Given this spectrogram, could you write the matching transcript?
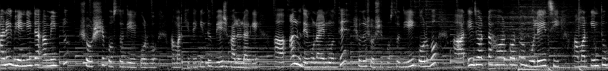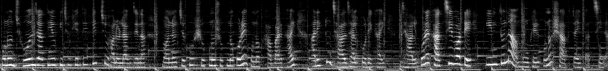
আর এই ভেন্ডিটা আমি একটু সর্ষে পোস্ত দিয়ে করব। আমার খেতে কিন্তু বেশ ভালো লাগে। আলু দেবো না এর মধ্যে, শুধু সর্ষে পোস্ত দিয়েই করব। আর এই জ্বরটা হওয়ার পর তো বলেইছি, আমার কিন্তু কোনো ঝোল জাতীয় কিছু খেতে কিচ্ছু ভালো লাগছে না। মনে হচ্ছে খুব শুকনো শুকনো করে কোনো খাবার খাই আর একটু ঝাল ঝাল করে খাই। ঝাল করে খাচ্ছি বটে, কিন্তু না মুখের কোনো স্বাদটাই পাচ্ছি না।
